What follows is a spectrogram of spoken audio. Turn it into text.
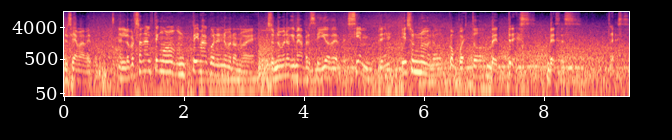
Él se llama Beto. En lo personal tengo un tema con el número 9. Es un número que me ha perseguido desde siempre y es un número compuesto de tres veces. Tres.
